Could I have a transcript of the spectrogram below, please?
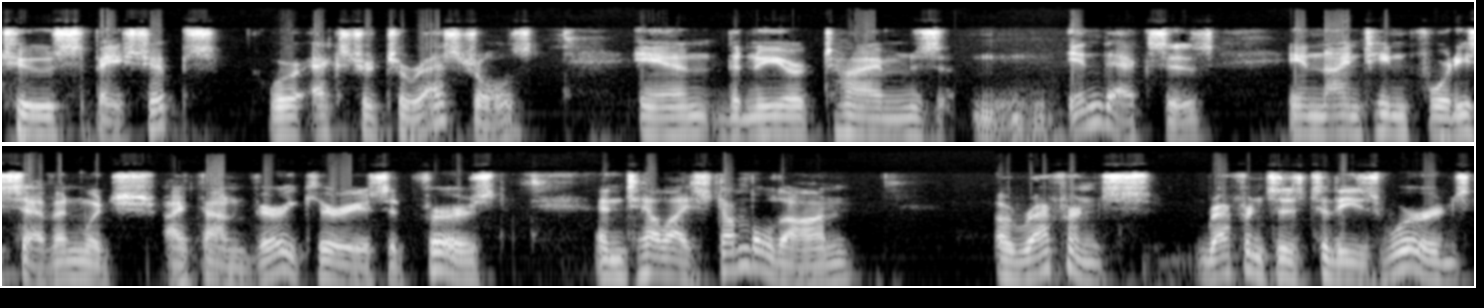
to spaceships or extraterrestrials in the New York Times indexes in 1947, which I found very curious at first, until I stumbled on a reference references to these words.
